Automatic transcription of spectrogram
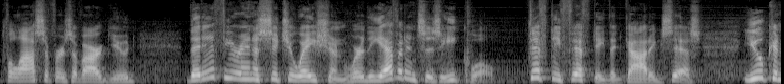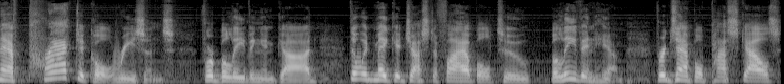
philosophers have argued that if you're in a situation where the evidence is equal, 50 50 that God exists, you can have practical reasons for believing in God that would make it justifiable to believe in Him. For example, Pascal's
